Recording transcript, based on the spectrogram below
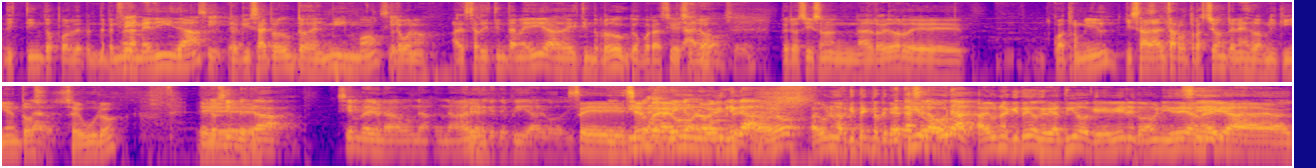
distintos por, dep- dependiendo Sí. de la medida, Sí, pero... pero- quizá hay productos del mismo, Sí. pero bueno, al ser distinta medida es de distinto producto, por así Claro, decirlo. sí. Pero sí, son alrededor de 4.000, quizá de alta rotación tenés 2.500, Claro. seguro. Pero Eh, siempre está. Siempre hay una, una, una ANER Sí. que te pide algo Sí, distinto, siempre hay uno ¿viste? complicado, ¿no? Algún arquitecto te hace creativo. laburar. Algún arquitecto creativo que viene con una idea Sí. media.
